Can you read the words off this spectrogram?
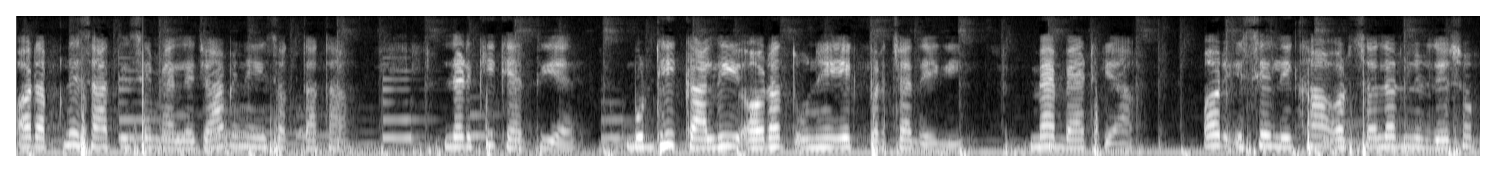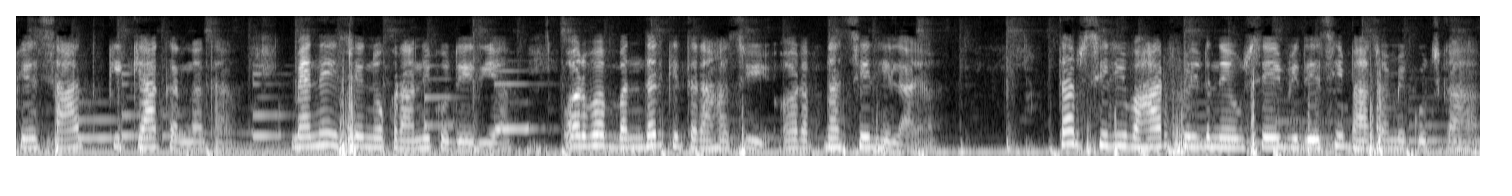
और अपने साथ इसे मैं ले जा भी नहीं सकता था। लड़की कहती है, बुढ़ी काली औरत उन्हें एक पर्चा देगी। मैं बैठ गया और इसे लिखा और सलर निर्देशों के साथ कि क्या करना था। मैंने इसे नौकरानी को दे दिया और वह बंदर की तरह हँसी और अपना सिर हिलाया। तब श्री वारफील्ड ने उसे विदेशी भाषा में कुछ कहा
